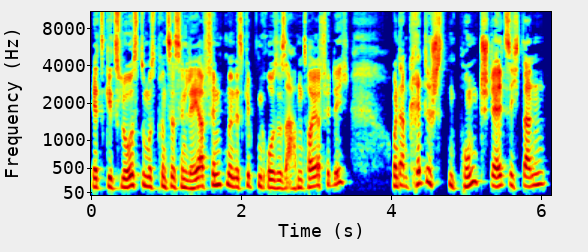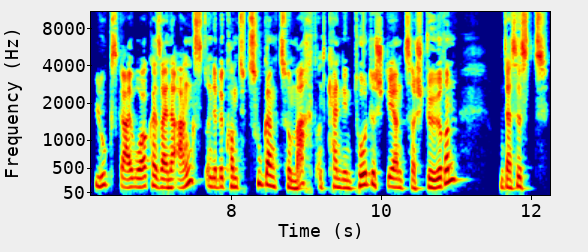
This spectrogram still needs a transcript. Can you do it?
jetzt geht's los, du musst Prinzessin Leia finden und es gibt ein großes Abenteuer für dich. Und am kritischsten Punkt stellt sich dann Luke Skywalker seine Angst und er bekommt Zugang zur Macht und kann den Todesstern zerstören. Und das ist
